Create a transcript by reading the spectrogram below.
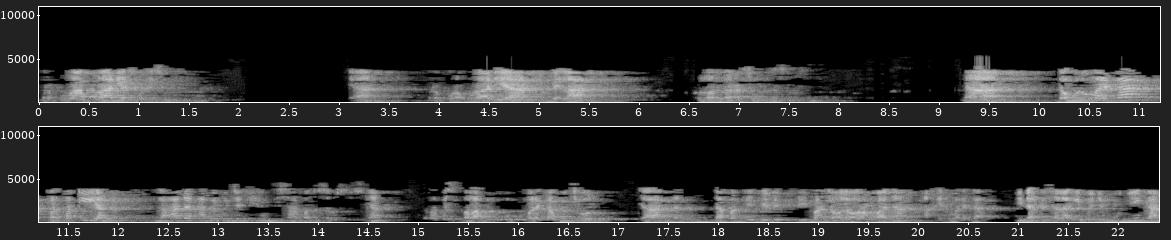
berpura-pura dia sebagai sunni. Ya, berpura-pura dia membela keluarga Rasul dan seterusnya. Nah, dahulu mereka bertakiyah, nggak ada kami mencaci maki sahabat dan seterusnya. Tetapi setelah buku-buku mereka muncul, ya dan dapat dibaca oleh orang banyak, akhirnya mereka tidak bisa lagi menyembunyikan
